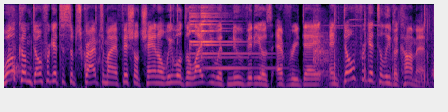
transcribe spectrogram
Welcome. Don't forget to subscribe to my official channel. We will delight you with new videos every day. And don't forget to leave a comment.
